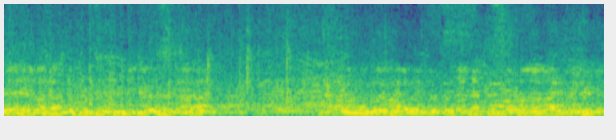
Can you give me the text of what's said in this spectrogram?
Off to number two, Rico Scott. Tackle on the play by number seven, uh, Richard.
